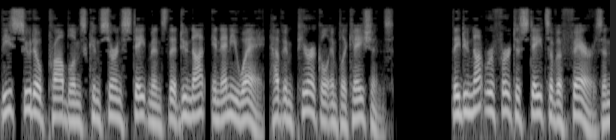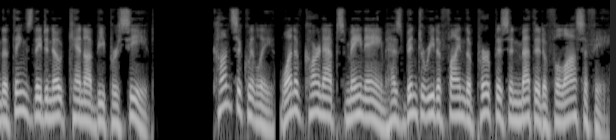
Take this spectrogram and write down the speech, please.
these pseudo-problems concern statements that do not, in any way, have empirical implications. They do not refer to states of affairs and the things they denote cannot be perceived. Consequently, one of Carnap's main aim has been to redefine the purpose and method of philosophy.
